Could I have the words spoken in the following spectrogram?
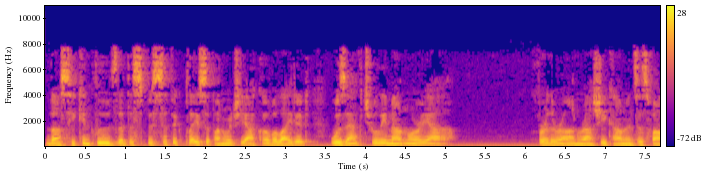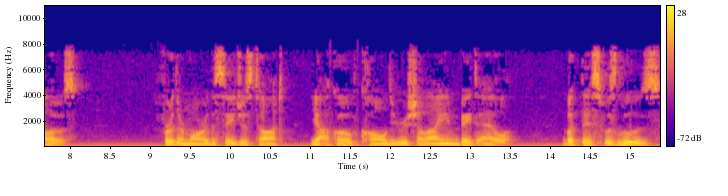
Thus he concludes that the specific place upon which Yaakov alighted was actually Mount Moriah. Further on, Rashi comments as follows. Furthermore, the sages taught, Yaakov called Yerushalayim Beit El. But this was Luz,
